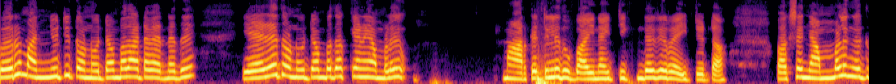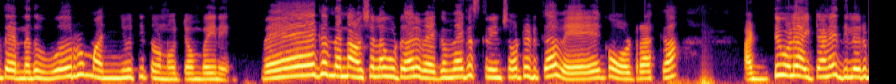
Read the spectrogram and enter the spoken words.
വെറും അഞ്ഞൂറ്റി തൊണ്ണൂറ്റൊമ്പതാട്ട വരുന്നത് ഏഴ് തൊണ്ണൂറ്റൊമ്പതൊക്കെയാണ് നമ്മൾ മാർക്കറ്റിൽ ദുബായ് നൈറ്റിക്കിന്റെ ഒരു റേറ്റ് കേട്ടോ പക്ഷെ നമ്മൾ നിങ്ങൾക്ക് തരുന്നത് വെറും അഞ്ഞൂറ്റി തൊണ്ണൂറ്റൊമ്പതിന് വേഗം തന്നെ ആവശ്യമുള്ള കൂട്ടുകാർ വേഗം വേഗം സ്ക്രീൻഷോട്ട് എടുക്കുക വേഗം ഓർഡർ ആക്കുക. അടിപൊളി ആയിട്ടാണ് ഇതിലൊരു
